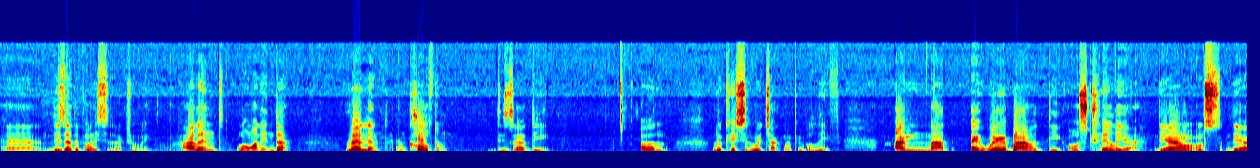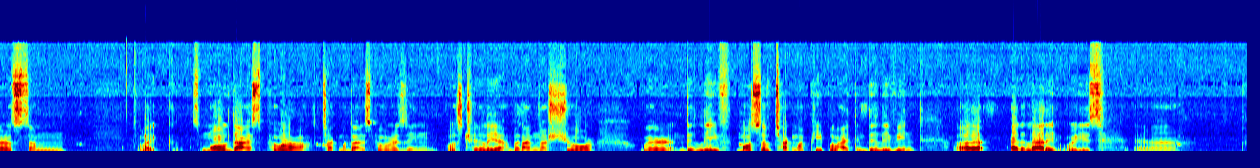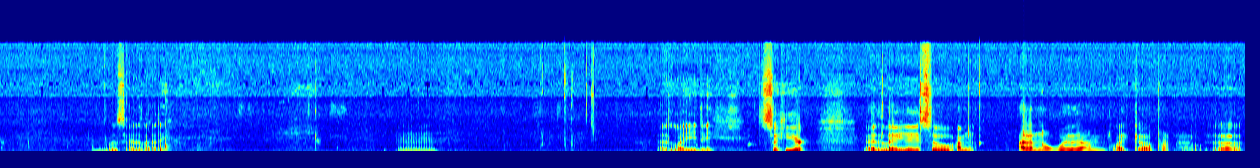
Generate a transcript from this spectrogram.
and these are the places actually. Highland, Loma Linda, Redland and Colton. These are the uh, locations where Chakma people live. I'm not aware about the Australia. There are also there are some like small diaspora Chakma diasporas in Australia but I'm not sure where they live. Most of Chakma people I think they live in uh, Adelaide where is uh, where's Adelaide Adelaide so here Adelaide so I'm I don't know whether I'm like uh, uh,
